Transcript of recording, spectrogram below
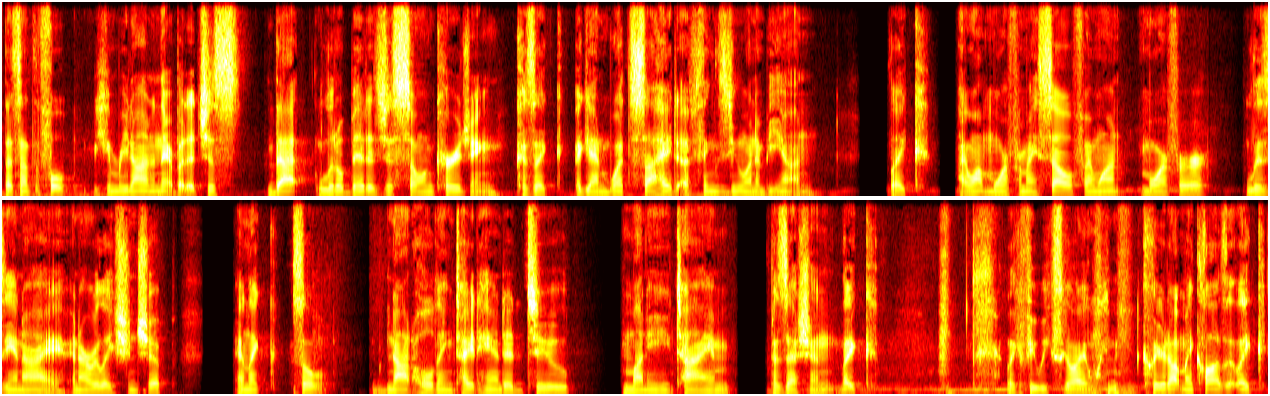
that's not the full you can read on in there, but it's just that little bit is just so encouraging. Cause, like, again, what side of things do you want to be on? Like, I want more for myself. I want more for Lizzie and I in our relationship. And, like, so not holding tight handed to money, time, possession. Like, like a few weeks ago, I went cleared out my closet. Like,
